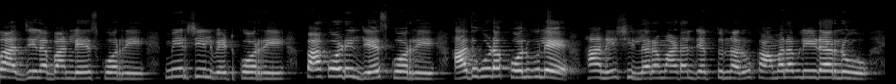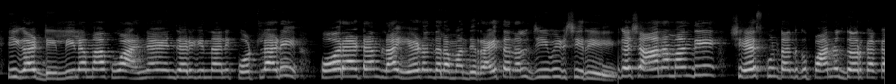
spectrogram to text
బజ్జీల బండ్లు వేసుకోర్రి మిర్చీలు పెట్టుకోర్రి పకోడీలు చేసుకోర్రి అది కూడా కొలువులే అని చిల్లర మాటలు చెప్తున్నారు కమలం లీడర్లు. ఇక ఢిల్లీలో మాకు అన్యాయం జరిగిందని కొట్లాడి పోరాటంలో ఏడు వందల మంది రైతన్నలు జీవిడిచిరి ఇంకా చాలా మంది చేసుకుంటందుకు పనులు దొరకక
